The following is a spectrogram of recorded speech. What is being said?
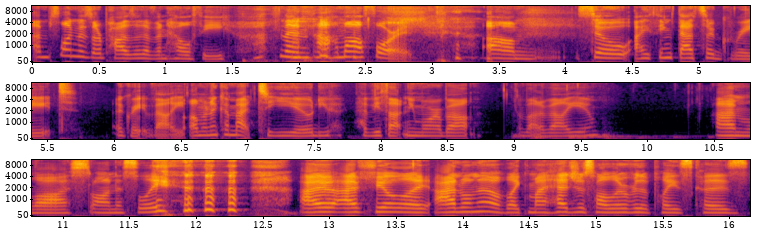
as long as they're positive and healthy, then I'm all for it. Um, so I think that's a great, a great value. I'm going to come back to you. Do you have you thought any more about about a value? I'm lost, honestly. I I feel like I don't know, like my head's just all over the place because,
